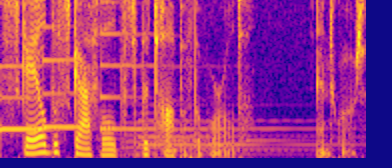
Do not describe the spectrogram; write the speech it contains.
scaled the scaffolds to the top of the world. End quote.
